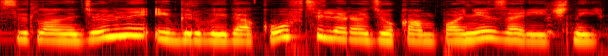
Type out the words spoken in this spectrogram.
Светлана Демина, Игорь Вайдаков, телерадиокомпания «Заречный».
